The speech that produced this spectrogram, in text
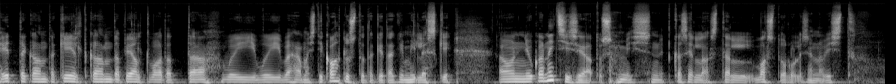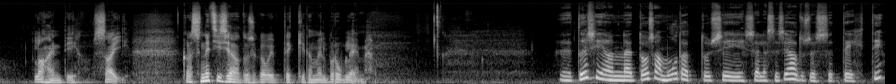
ette kanda, keelt kanda, pealt vaadata või, või vähemasti kahtlustada kedagi milleski, on ju ka NETS-i mis nüüd ka sel aastal vastuolulisena vist lahendi sai. kas NETS-i võib tekkida meil probleeme? Tõsi on, et osa muudatusi sellesse seadusesse tehti,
